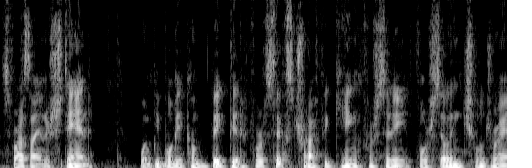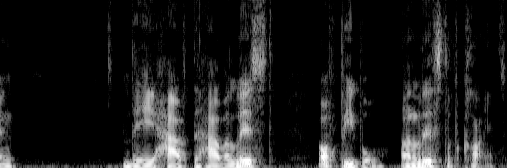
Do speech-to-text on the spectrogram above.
as far as I understand, when people get convicted for sex trafficking, for selling for selling children, they have to have a list of people, a list of clients.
